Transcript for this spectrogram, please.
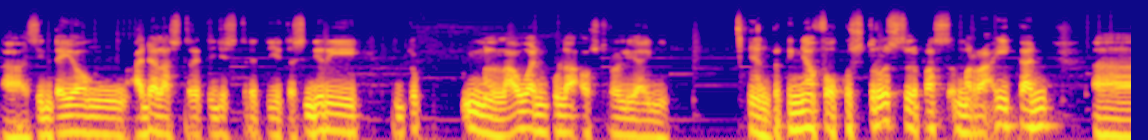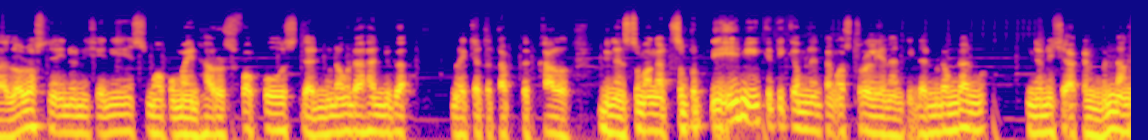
Uh, Sinteyong adalah strategi-strategi tersendiri untuk melawan pula Australia ini. Yang pentingnya fokus terus selepas meraihkan uh, lolosnya Indonesia ini semua pemain harus fokus dan mudah-mudahan juga mereka tetap kekal dengan semangat seperti ini ketika menentang Australia nanti dan mudah-mudahan Indonesia akan menang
